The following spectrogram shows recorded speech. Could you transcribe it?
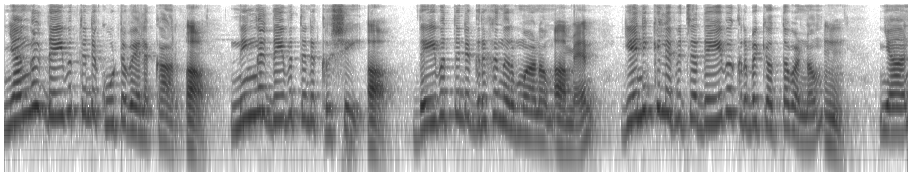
ഞങ്ങൾ ദൈവത്തിന്റെ കൂട്ടുവേലക്കാർ. നിങ്ങൾ ദൈവത്തിന്റെ കൃഷി. ദൈവത്തിന്റെ ഗൃഹനിർമ്മാണം. എനിക്ക് ലഭിച്ച ദൈവകൃപയ്ക്കൊത്തവണ്ണം ഞാൻ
